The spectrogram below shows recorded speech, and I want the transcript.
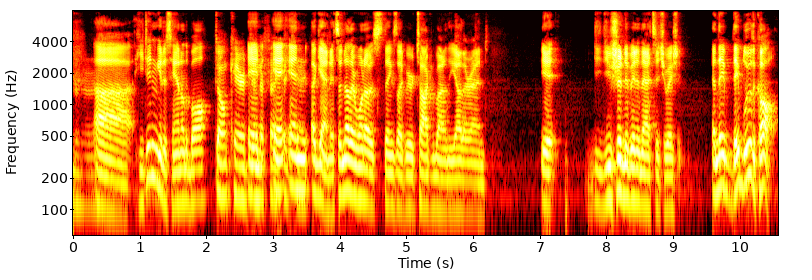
Mhm. Uh, he didn't get his hand on the ball, Don't care. And and, and again, it's another one of those things like we were talking about on the other end. It you shouldn't have been in that situation, and they they blew the call.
